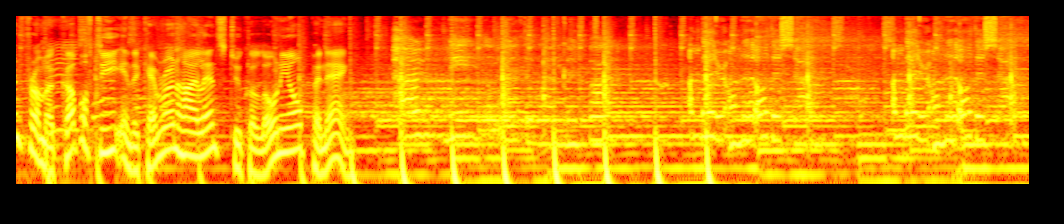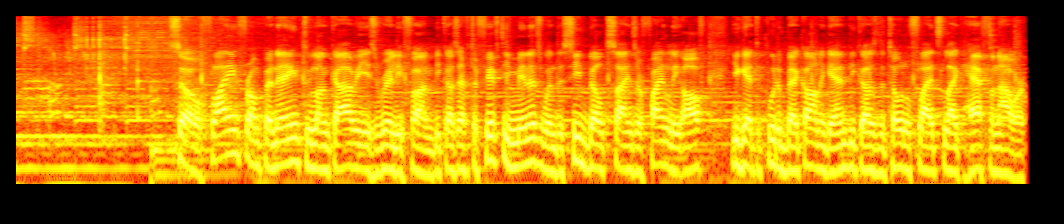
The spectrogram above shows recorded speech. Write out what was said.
And from a cup of tea in the Cameron Highlands to colonial Penang. Hurt me with a quick goodbye. I'm better on the other side. I'm better on the other side. So flying from Penang to Langkawi is really fun because after 15 minutes when the seatbelt signs are finally off you get to put it back on again because the total flight's like half an hour.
